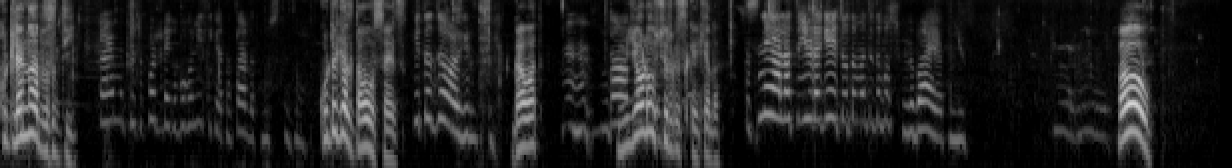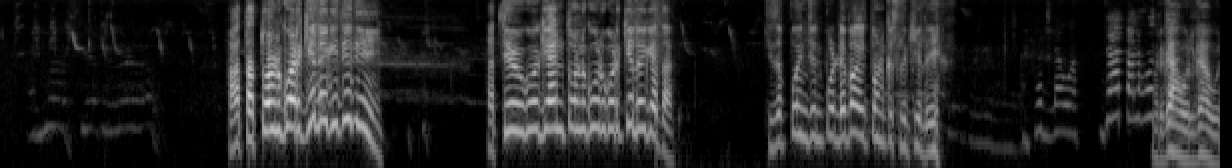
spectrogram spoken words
कुठल्या नादात होती? काय म्हणते तू पडले का बघून येते की आता चालत नुसतं. जाऊन. कुठे गेलता इथं जवळ गेली गावात? मग एवढा उशीर कसं काय केला? स्नेहाला इडा घ्यायचं होतं मग तिथं बसलो मी हो. आता तोंड गोड केलं की तिने. ते गोगी आणि तोंड गोड गोड केलं की आता. तिचं पंजन पडले बघा तोंड कसलं केलंय? जाताना होत बरं गावल गावल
